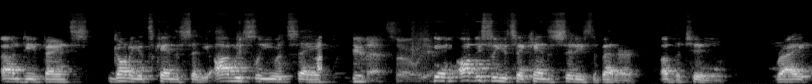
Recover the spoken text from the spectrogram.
on defense going against Kansas City. Obviously, you would say do that. So yeah. obviously you'd say Kansas City's the better of the two, right?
